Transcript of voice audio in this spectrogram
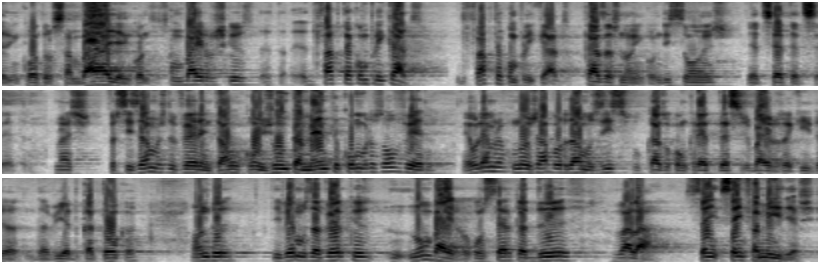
encontra o Sambaia, encontra, são bairros que de facto é complicado. De facto é complicado. Casas não em condições, etc, etc. Mas precisamos de ver então conjuntamente como resolver. Eu lembro que nós já abordamos isso, o caso concreto desses bairros aqui da, da Via de Catoca, onde tivemos a ver que num bairro com cerca de, vá lá, 100, 100 famílias,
